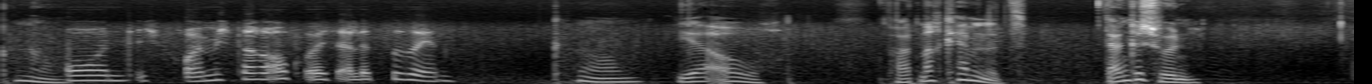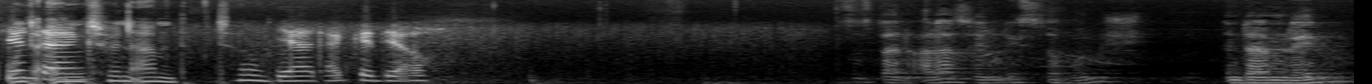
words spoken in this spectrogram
Genau. Und ich freue mich darauf, euch alle zu sehen. Genau, wir auch. Fahrt nach Chemnitz. Dankeschön. Vielen Und Dank. einen schönen Abend. Ciao. Ja, danke dir auch. Was ist dein allersehnlichster Wunsch in deinem Leben?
